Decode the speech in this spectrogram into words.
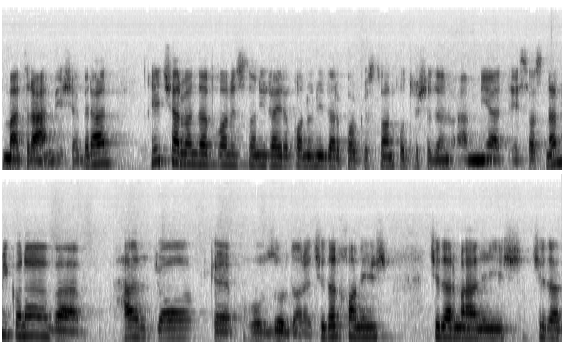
مطرح میشه. برن. هیچ شهروند افغانستانی غیر قانونی در پاکستان خودش در امنیت احساس نمی‌کنه و هر جا که حضور داره چه در خانهش چه در محلیش چه در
